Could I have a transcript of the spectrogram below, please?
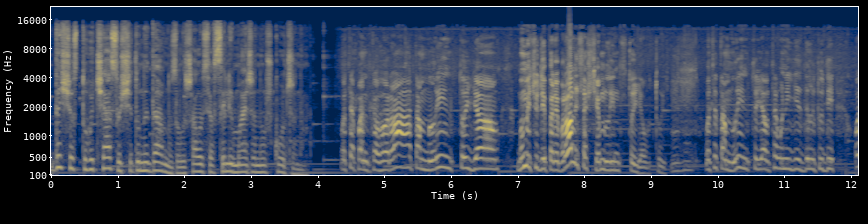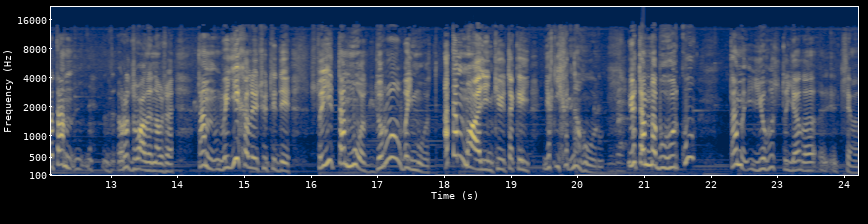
Дещо з того часу ще донедавно залишалося в селі майже неушкодженим. Оце панська гора, там млин стояв. Бо ми сюди перебралися, ще млин стояв той. Оце там млин стояв, це вони їздили туди. Отам розвалена вже. Там виїхали сюди, стоїть там мост, здоровий мост, а там маленький такий, як їхати на гору. І там на бугорку, там його стояла е, ця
